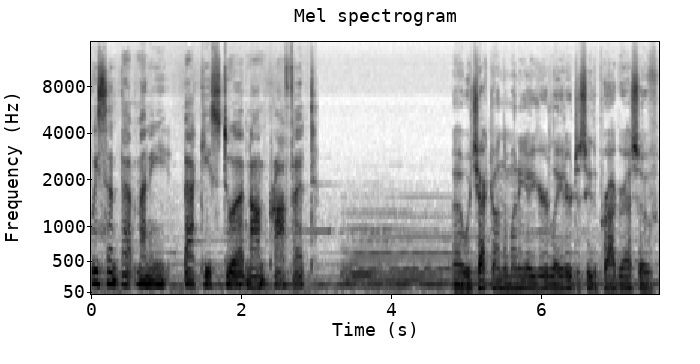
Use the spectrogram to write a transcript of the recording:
We sent that money back east to a nonprofit. Uh, we checked on the money a year later to see the progress of,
